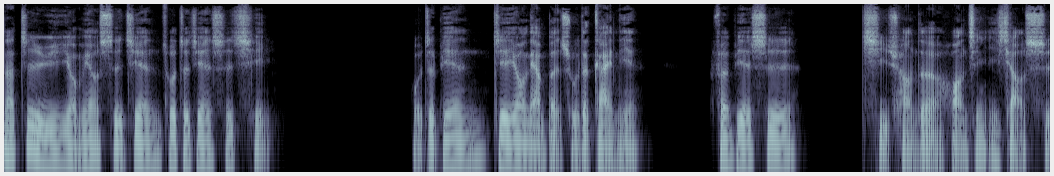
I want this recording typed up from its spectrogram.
那至于有没有时间做这件事情，我这边借用两本书的概念，分别是《起床的黄金一小时》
